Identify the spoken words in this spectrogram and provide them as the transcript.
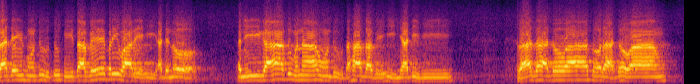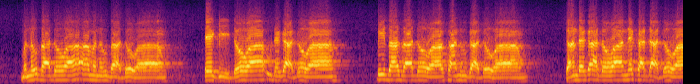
တတိဟွန်တုဒုက္ခိတဘေပရိဝရေဟိအတနောအနိကာသုမနာဟွန်တုသဟတဗေဟိညာတိပိရာဇတောဝါသောရတောဝါမနုဿတောဝါအမနုဿတောဝါ ဧကိတောဝါဥဒကတောဝါပိသာဇာတောဝါခာနုကတောဝါကန္တကတောဝါနေခတတောဝါ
